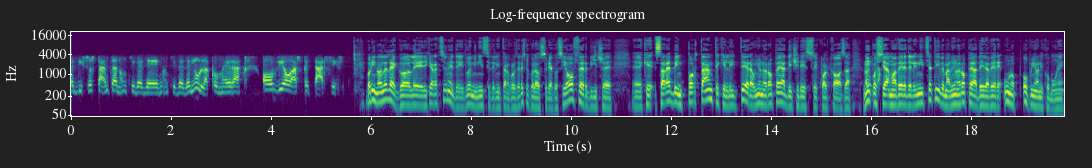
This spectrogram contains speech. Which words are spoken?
eh, di sostanza non si, vede, non si vede nulla, come era ovvio aspettarsi. Bonino, le leggo le dichiarazioni dei due ministri dell'interno, quello tedesco e quello austriaco. Seehofer dice eh, che sarebbe importante che l'intera Unione Europea decidesse qualcosa. Noi esatto. possiamo avere delle iniziative, ma l'Unione Europea deve avere un'opinione comune.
